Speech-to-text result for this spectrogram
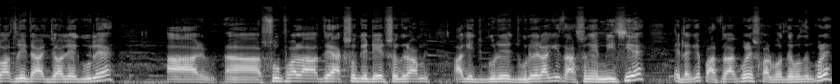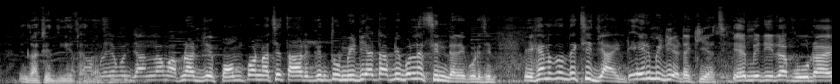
দশ লিটার জলে গুলে আর আহ, সুফলাতে একশো কি দেড়শো গ্রাম আগে গুলে গুলে রাখি তার সঙ্গে মিশিয়ে এটাকে পাতলা করে শরবতের মতন করে গাছে দিয়ে থাকি। আমরা যেমন জানলাম আপনার যে পম্পন আছে তার কিন্তু মিডিয়াটা আপনি বললেন সিন্ডারে করেছেন। এখানে তো দেখছি জায়েন্ট এর মিডিয়াটা কি আছে? এর মিডিয়াটা পুরোটাই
